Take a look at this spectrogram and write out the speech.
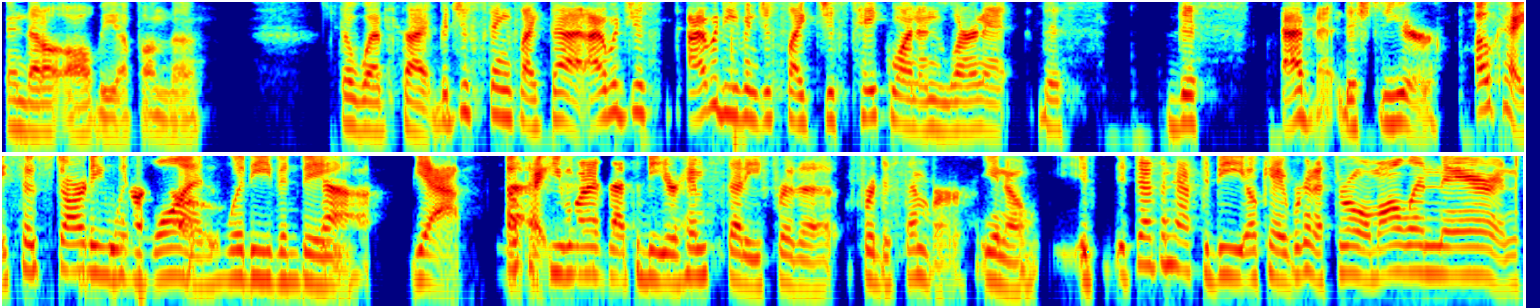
and that'll all be up on the the website. But just things like that. I would just, I would even just like just take one and learn it this this Advent this year. Okay, so starting with one would even be yeah. yeah okay. if you wanted that to be your hymn study for the for December, you know, it, it doesn't have to be okay. We're going to throw them all in there and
